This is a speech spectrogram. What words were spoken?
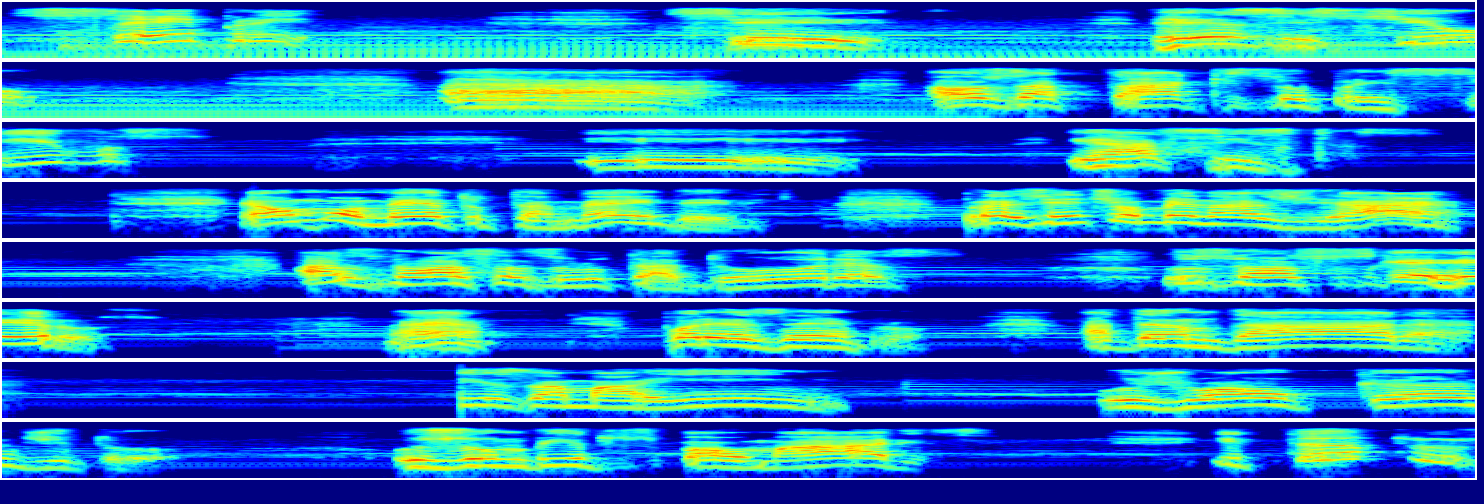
sempre se resistiu a, aos ataques opressivos e, e racistas. É um momento também, David, para a gente homenagear as nossas lutadoras, os nossos guerreiros, né? Por exemplo, a Dandara, Isa Maim, o João Cândido, o Zumbi dos Palmares e tantos,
